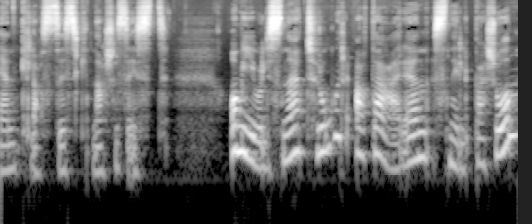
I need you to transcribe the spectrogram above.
en klassisk narsissist. Omgivelsene tror at det er en snill person,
